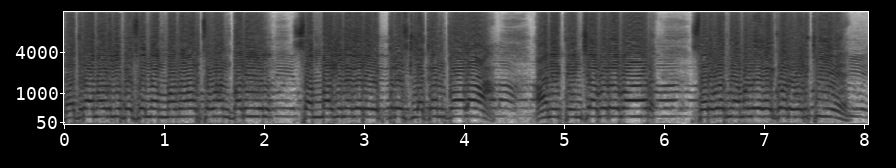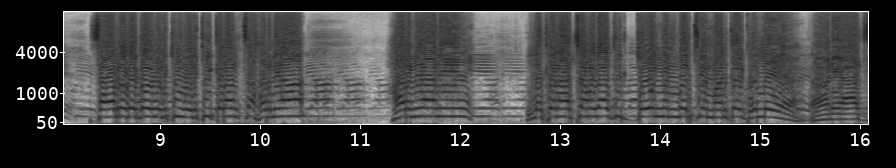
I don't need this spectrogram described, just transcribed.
भद्रा मारुती प्रसन्न मनोहर चव्हाण पाटील संभाजीनगर एक्सप्रेस लखनपाला आणि त्यांच्या बरोबर सर्वज्ञ अमोल गायकवाड वडकी साहेबराव गायकवाड वडकी वडकीकरांचा हरण्या. हरण्या आणि लखनाच्या मैदानातील दोन नंबरचे मानकर ठरले. आणि आज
